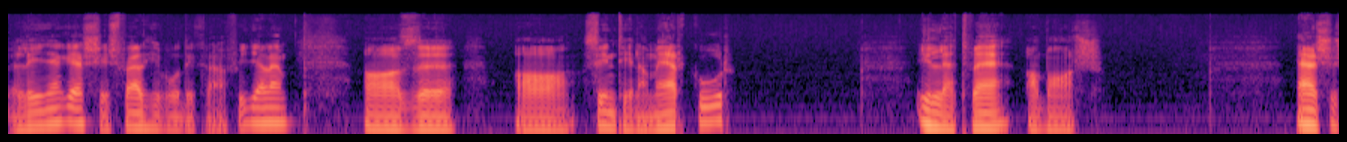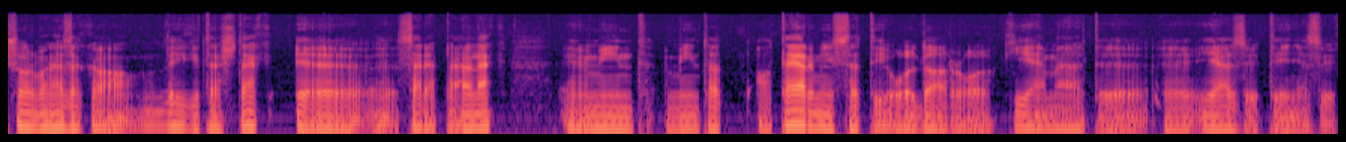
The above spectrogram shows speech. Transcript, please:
lényeges, és felhívódik rá a figyelem, az a, szintén a Merkur, illetve a Mars. Elsősorban ezek a végitestek ö, szerepelnek mint, mint a, a természeti oldalról kiemelt jelzőtényezők.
